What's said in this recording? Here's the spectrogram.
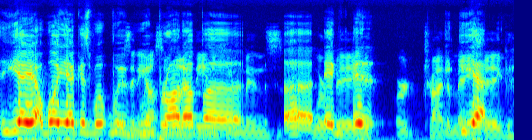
Yeah, yeah. Well, yeah, because we, we, we brought up uh, uh, were big it, or tried to make yeah. big.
